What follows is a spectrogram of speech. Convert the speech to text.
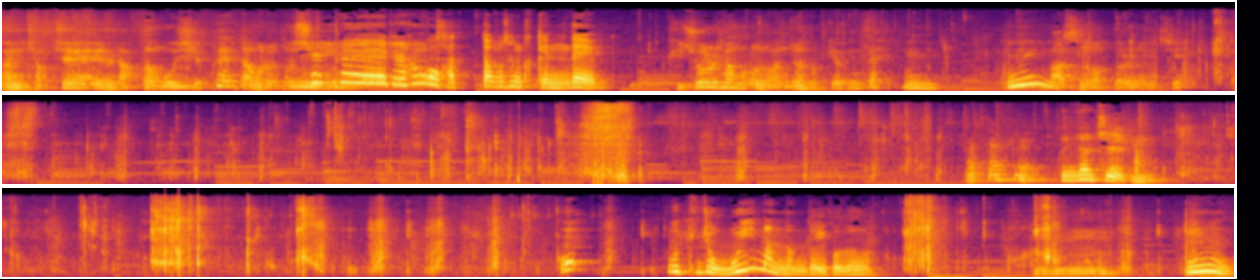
아니 잡채를 아까 뭐 실패했다 그러더니 실패를 한 것 같다고 생각했는데, 비주얼상으로는 완전 합격인데 음, 맛은 어떨런지 아깝고 괜찮지? 응. 어? 이거 진짜 오이 맛 난다, 이거는. 음, 음.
